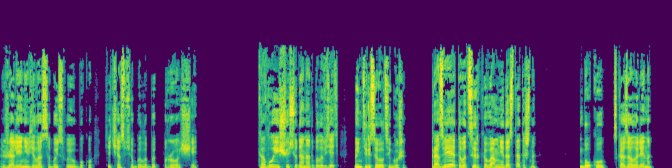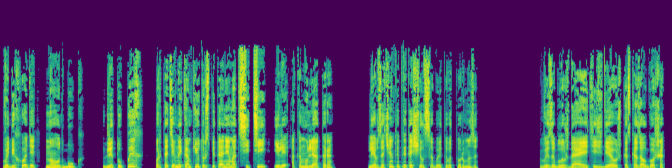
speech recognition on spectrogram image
Жаль, я не взяла с собой свою буку. Сейчас все было бы проще. «Кого еще сюда надо было взять?» — поинтересовался Гоша. «Разве этого цирка вам недостаточно?» «Буку», — сказала Лена. «В обиходе ноутбук. Для тупых — портативный компьютер с питанием от сети или аккумулятора. Лев, зачем ты притащил с собой этого тормоза?» «Вы заблуждаетесь, девушка», — сказал Гоша,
